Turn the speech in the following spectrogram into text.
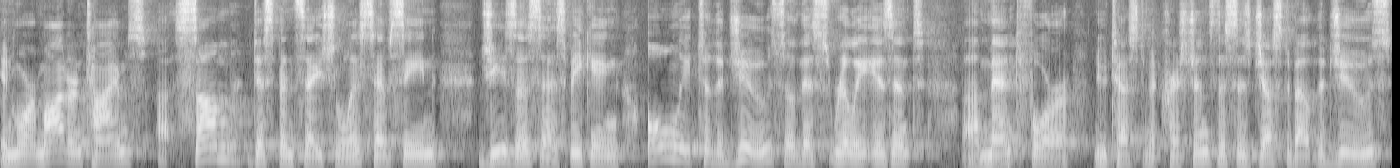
In more modern times, uh, some dispensationalists have seen Jesus as speaking only to the Jews, so this really isn't uh, meant for New Testament Christians. This is just about the Jews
